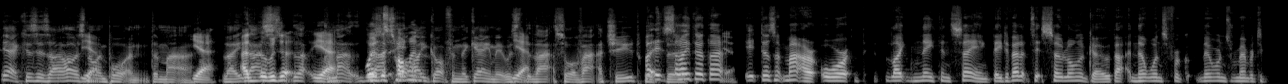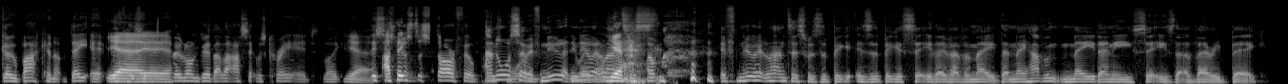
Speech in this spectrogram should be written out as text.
yeah, because it's like, oh, it's Yeah. not important. Doesn't matter. Yeah. like And there was a- that, yeah. that, There was a that's what I got from the game. It was Yeah. that sort of attitude. But it's the- either that Yeah. it doesn't matter, or like Nathan's saying, they developed it so long ago that no one's for, no one's remembered to go back and update it. Yeah, because yeah, it's yeah. so long ago that that asset was created. Like, Yeah. this I is think- just a Starfield. And also, if New anyway New. Atlantis, Yeah. Um, if New Atlantis was the big is the biggest city they've ever made, then they haven't made any cities that are very big.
